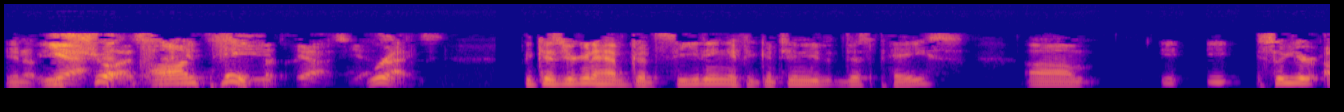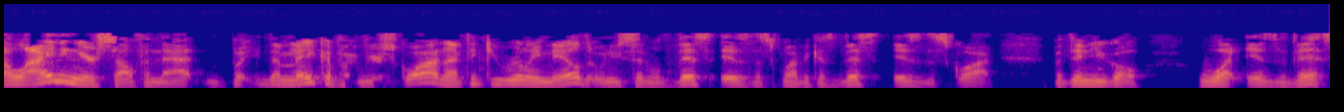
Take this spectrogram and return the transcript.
You know, you yeah, should on seed, paper, Yes, yes, right? yes. Because you're going to have good seating if you continue this pace. Um, so you're aligning yourself in that, but the makeup of your squad, and I think you really nailed it when you said, "Well, this is the squad," because this is the squad. But then you go, "What is this?"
